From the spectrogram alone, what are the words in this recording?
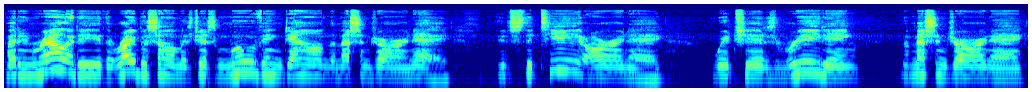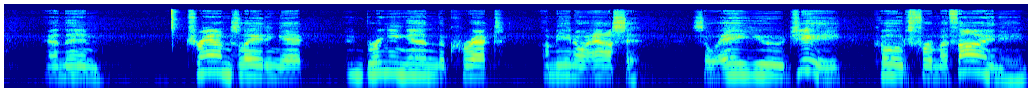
But in reality, the ribosome is just moving down the messenger RNA. It's the tRNA which is reading the messenger RNA and then translating it and bringing in the correct amino acid. So AUG codes for methionine,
